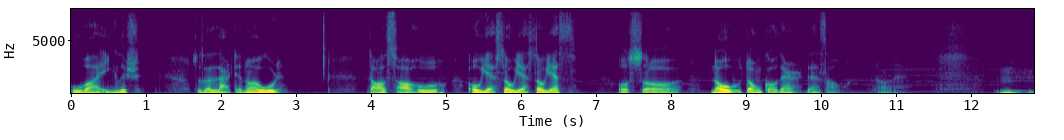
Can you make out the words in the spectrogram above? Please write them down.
Hun var English, så da lærte jeg noen ord. Da sa hun oh yes, oh yes, oh yes. Og så no, don't go there. Det sa hun. Ja, det. Mm.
